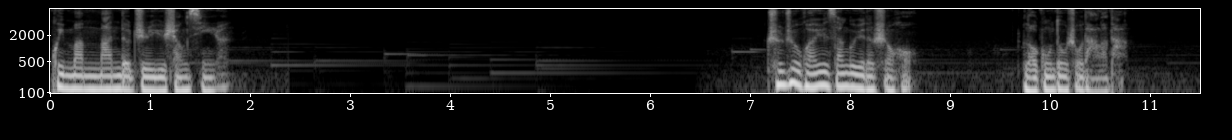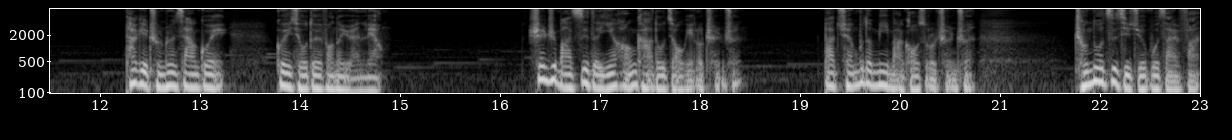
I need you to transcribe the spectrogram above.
会慢慢的治愈伤心人。纯纯怀孕三个月的时候，老公动手打了她。她给纯纯下跪，跪求对方的原谅，甚至把自己的银行卡都交给了纯纯。把全部的密码告诉了纯纯，承诺自己绝不再犯。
